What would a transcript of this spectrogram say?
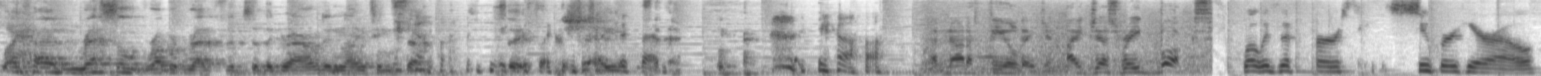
it's like I had wrestled Robert Redford to the ground in 1976. Like Shaved Redford. it. Yeah. I'm not a field agent. I just read books. What was the first superhero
